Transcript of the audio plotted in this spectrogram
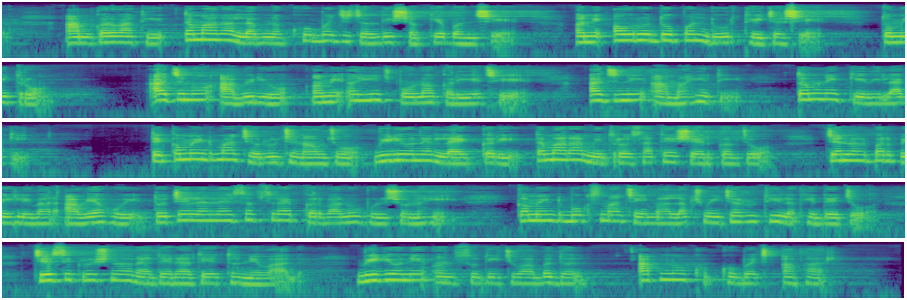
આમ કરવાથી તમારા લગ્ન ખૂબ જ જલ્દી શક્ય બનશે અને અવરોધો પણ દૂર થઈ જશે. તો મિત્રો, આજનો આ વીડિયો અમે અહીં જ પૂર્ણ કરીએ છીએ. આજની આ માહિતી તમને કેવી લાગી તે કમેન્ટમાં જરૂર જણાવજો. વિડીયોને લાઇક કરી તમારા મિત્રો સાથે શેર કરજો. ચેનલ પર પહેલીવાર આવ્યા હોય તો ચેનલને સબસ્ક્રાઇબ કરવાનું ભૂલશો નહીં. કમેન્ટ બોક્સમાં જયમાં લક્ષ્મી જરૂરથી લખી દેજો. જય શ્રી કૃષ્ણ. રાધે રાધે. ધન્યવાદ. વિડીયોને અંત સુધી જોવા બદલ આપનો ખૂબ ખૂબ જ આભાર.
